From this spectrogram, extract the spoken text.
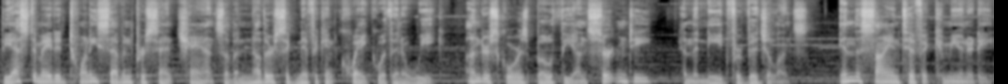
The estimated 27% chance of another significant quake within a week underscores both the uncertainty and the need for vigilance. In the scientific community,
